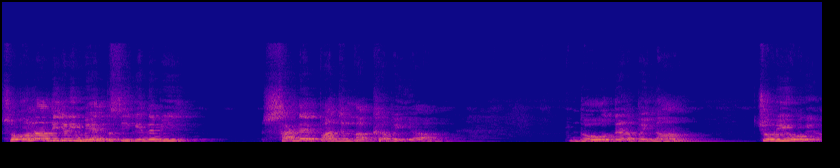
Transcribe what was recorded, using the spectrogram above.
ਸੋ ਉਹਨਾਂ ਦੀ ਜਿਹੜੀ ਮਿਹਨਤ ਸੀ ਕਹਿੰਦੇ ਵੀ 5.5 ਲੱਖ ਰੁਪਈਆ ਦੋ ਦਿਨ ਪਹਿਲਾਂ ਚੋਰੀ ਹੋ ਗਿਆ।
